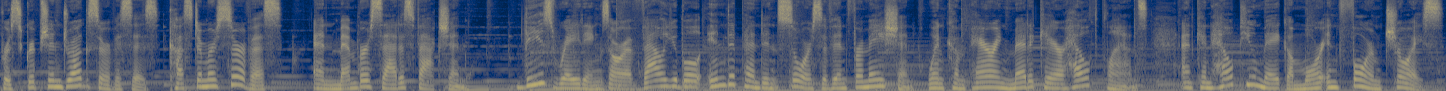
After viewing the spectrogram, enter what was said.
prescription drug services, customer service, and member satisfaction. These ratings are a valuable independent source of information when comparing Medicare health plans and can help you make a more informed choice.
